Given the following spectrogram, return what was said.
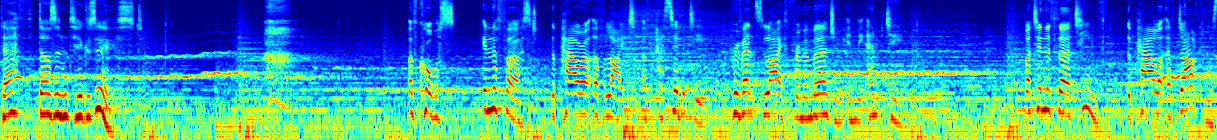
Death doesn't exist. of course, in the first, the power of light, of passivity, prevents life from emerging in the empty. But in the 13th, the power of darkness,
